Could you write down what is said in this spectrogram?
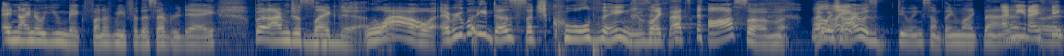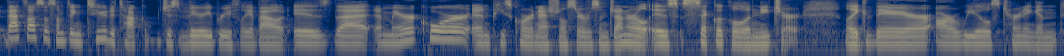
and I know you make fun of me for this every day, but I'm just mm, like, wow, everybody does such cool things. Like that's awesome. I wish I, I- was doing something like that. I mean, I think that's also something too to talk just very briefly about is that AmeriCorps and Peace Corps and National Service in general is cyclical in nature. Like there are wheels turning, and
